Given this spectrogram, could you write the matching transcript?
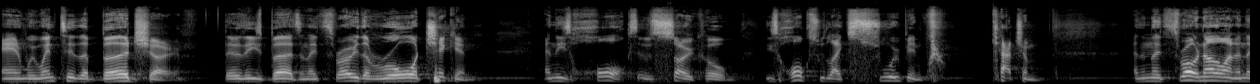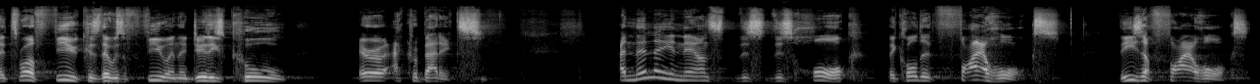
and we went to the bird show. There were these birds and they throw the raw chicken and these hawks. It was so cool. These hawks would like swoop in, catch them, and then they'd throw another one and they'd throw a few because there was a few and they'd do these cool aero acrobatics. And then they announced this, this hawk, they called it Firehawks. These are Firehawks.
